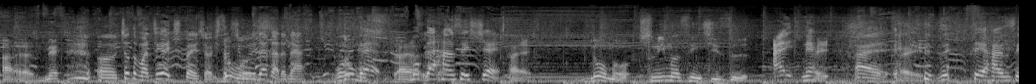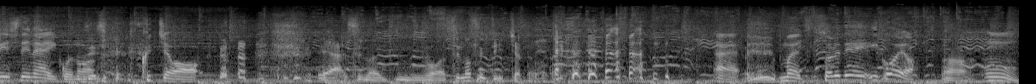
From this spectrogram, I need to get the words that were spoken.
た。あね。うん、ちょっと間違えちゃったでしょ。久しぶりだからなも。う一回もう一回反省しちゃえ。はいどうもすみませんしず。はいね。はい。はい、絶対反省してないこの絶 口調。いやすみませんもうすみませんって言っちゃったはい。まあそれで行こうよ。わうんうん。うん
